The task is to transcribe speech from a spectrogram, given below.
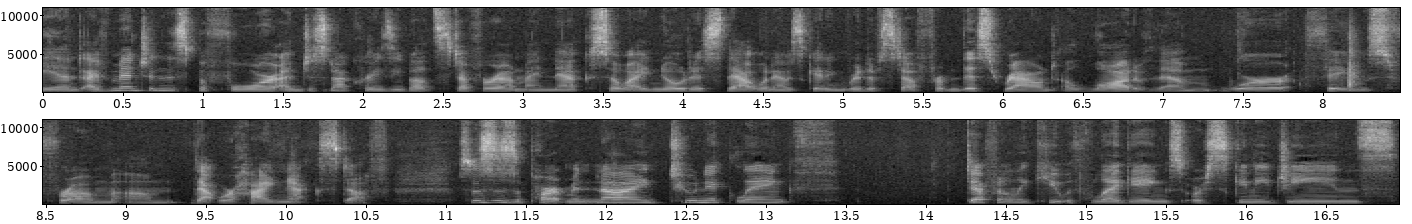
And I've mentioned this before, I'm just not crazy about stuff around my neck. So I noticed that when I was getting rid of stuff from this round, a lot of them were things from um, that were high neck stuff. So this is apartment nine, tunic length, definitely cute with leggings or skinny jeans.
